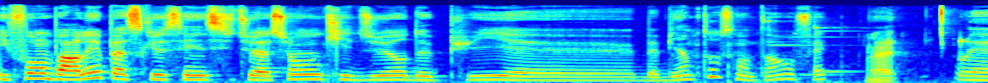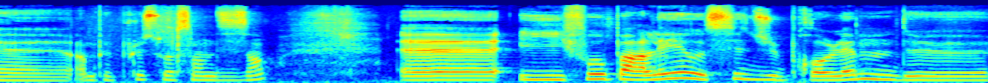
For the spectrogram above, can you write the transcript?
Il faut en parler parce que c'est une situation qui dure depuis euh, ben, bientôt 100 ans en fait. Ouais. Euh, un peu plus 70 ans. Euh, il faut parler aussi du problème de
